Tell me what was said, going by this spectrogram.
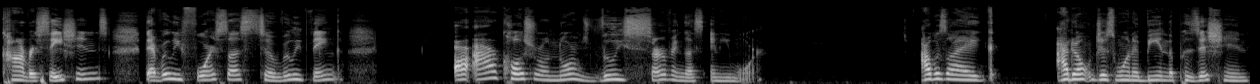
conversations that really force us to really think are our cultural norms really serving us anymore? I was like, I don't just want to be in the position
